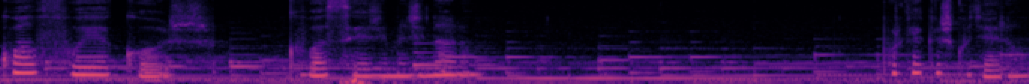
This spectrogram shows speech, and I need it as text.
Qual foi a cor que vocês imaginaram? Por que é que a escolheram?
